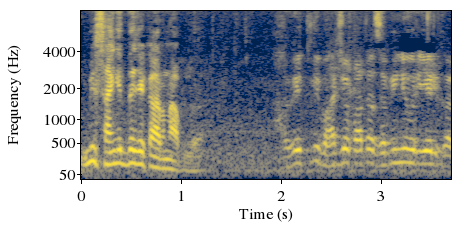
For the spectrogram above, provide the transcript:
मी सांगितल्याचे कारण आपलं. हवेतली भाजप आता जमिनीवर येईल का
